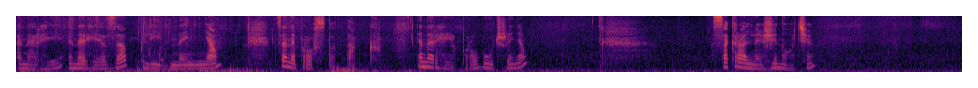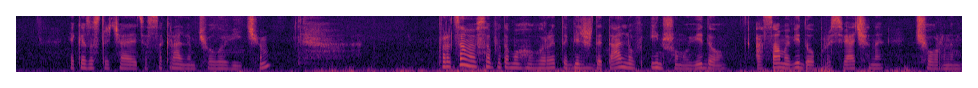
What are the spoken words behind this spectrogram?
енергії, енергія запліднення. Це не просто так. Енергія пробудження, сакральне жіноче, яке зустрічається з сакральним чоловічим. Про це ми все будемо говорити більш детально в іншому відео, а саме відео присвячене чорним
